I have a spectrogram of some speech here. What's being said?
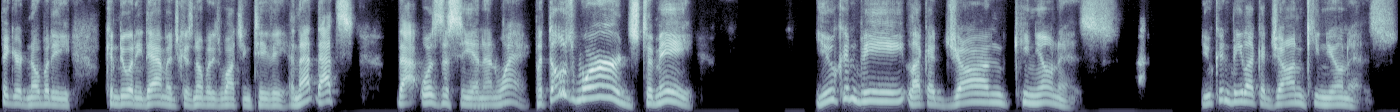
figured nobody can do any damage because nobody's watching TV, and that that's that was the CNN way. But those words to me, you can be like a John Quinones. You can be like a John Quinones.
